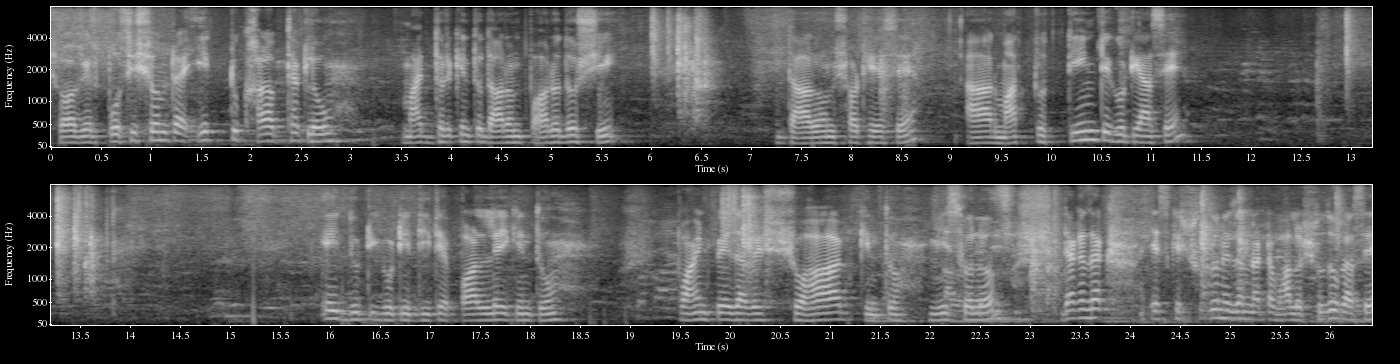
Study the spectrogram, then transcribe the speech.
সোহাগের পজিশনটা একটু খারাপ থাকলেও মাছ ধরে কিন্তু দারুণ পারদর্শী, দারুণ শট হয়েছে। আর মাত্র তিনটে গুটি আছে। এই দুটি গুটি দিতে পারলেই কিন্তু পয়েন্ট পেয়ে যাবে সোহাগ, কিন্তু মিস হলো। দেখা যাক, এসকে সুজনের জন্য একটা ভালো সুযোগ আছে।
